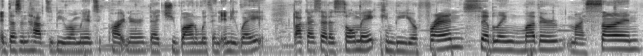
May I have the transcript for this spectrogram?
It doesn't have to be a romantic partner that you bond with in any way. Like I said, a soulmate can be your friend, sibling, mother, my son,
